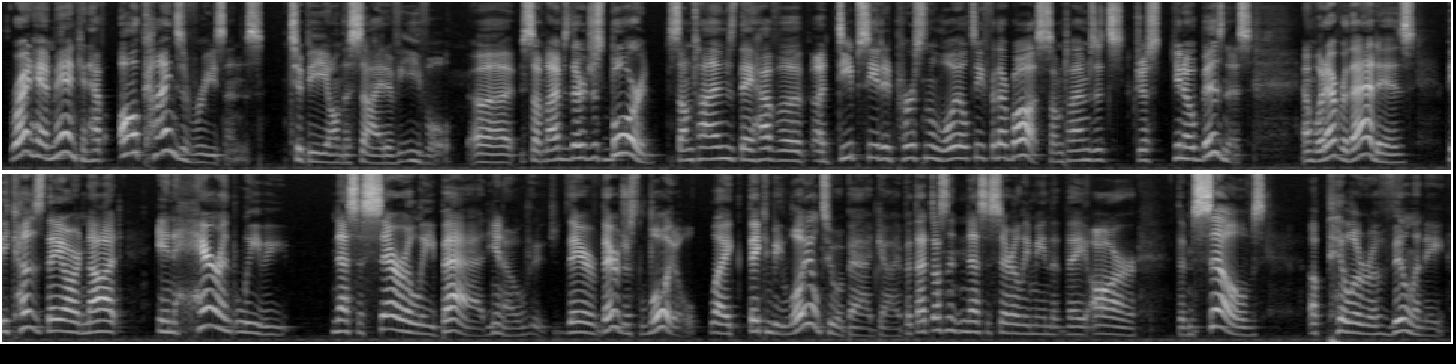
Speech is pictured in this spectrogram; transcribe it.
Right hand man can have all kinds of reasons to be on the side of evil. Uh, sometimes they're just bored. Sometimes they have a, a deep seated personal loyalty for their boss. Sometimes it's just, you know, business. And whatever that is, because they are not inherently necessarily bad, you know, they're they're just loyal. Like they can be loyal to a bad guy, but that doesn't necessarily mean that they are themselves a pillar of villainy.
